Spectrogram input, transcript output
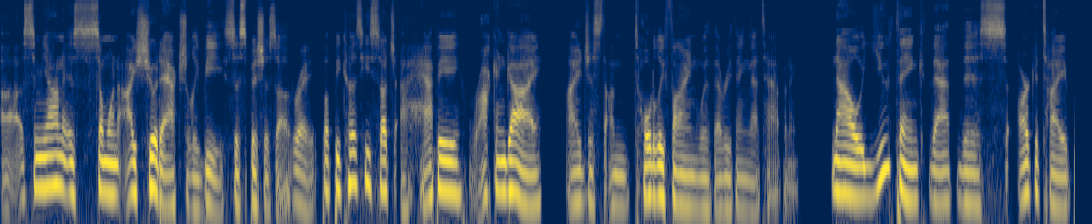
uh Semyon is someone I should actually be suspicious of Right. but because he's such a happy, rocking guy, I just, I'm totally fine with everything that's happening. Now, you think that this archetype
